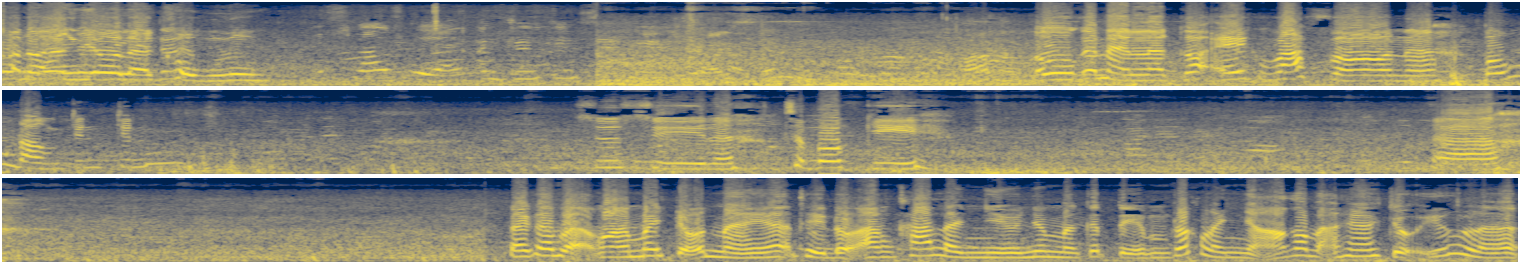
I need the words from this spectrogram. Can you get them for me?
Có đồ ăn vô là khùng luôn Ừ cái này là có egg waffle nè 4 đồng 99 Sushi nè Tteokbokki à. Đây các bạn ơi mấy chỗ này á, thì đồ ăn khá là nhiều nhưng mà cái tiệm rất là nhỏ các bạn ha. Chủ yếu là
